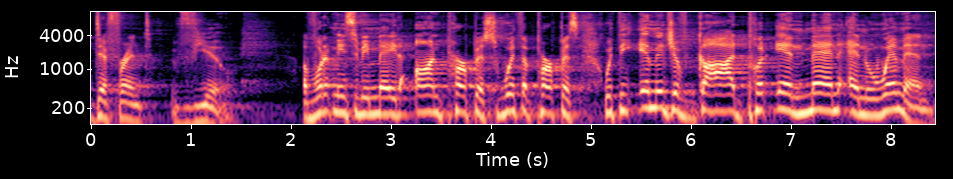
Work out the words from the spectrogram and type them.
different view of what it means to be made on purpose, with a purpose, with the image of God put in men and women.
